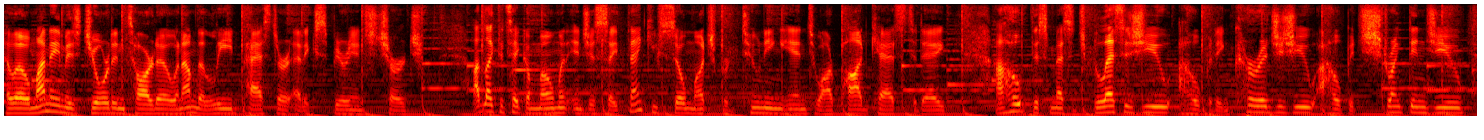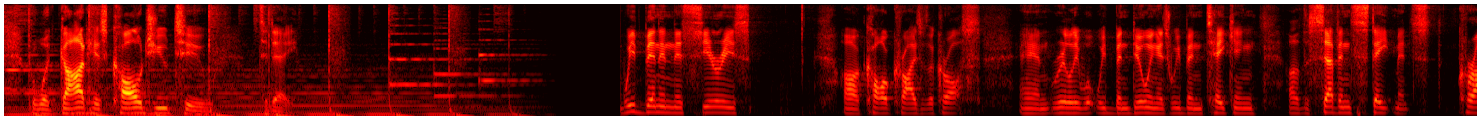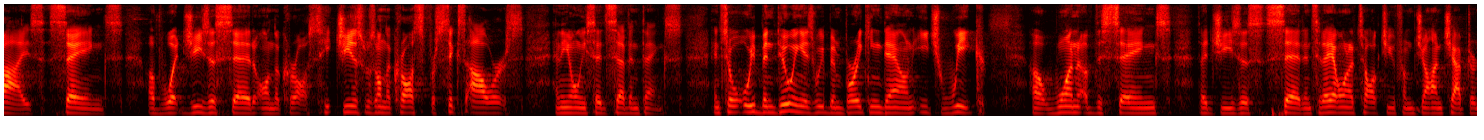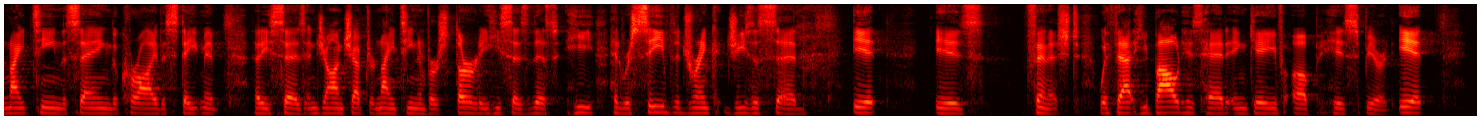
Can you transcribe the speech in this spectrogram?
Hello, my name is Jordan Tardo, and I'm the lead pastor at Experience Church. I'd like to take a moment and just say thank you so much for tuning in to our podcast today. I hope this message blesses you. I hope it encourages you. I hope it strengthens you for what God has called you to today. We've been in this series uh, called Cries of the Cross. And really, what we've been doing is we've been taking uh, the seven statements cries, sayings of what Jesus said on the cross. He, Jesus was on the cross for six hours and he only said seven things. And so, what we've been doing is we've been breaking down each week uh, one of the sayings that Jesus said. And today I want to talk to you from John chapter 19, the saying, the cry, the statement that he says in John chapter 19 and verse 30. He says this He had received the drink, Jesus said, It is finished. With that, he bowed his head and gave up his spirit. It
